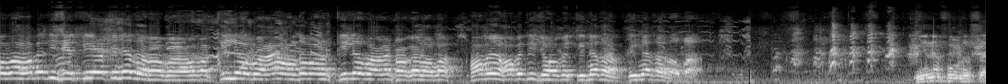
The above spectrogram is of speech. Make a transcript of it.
বাবা হবে দিছে টিয়া তিন হাজার হবা বাবা কিলে হবা আমি অন্ধ মানুষ কিলে হবা আমি ঠকান হবা হবে হবে দিছে হবে তিন হাজার তিন হাজার হবা। ইয়ানে পনেরোশো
